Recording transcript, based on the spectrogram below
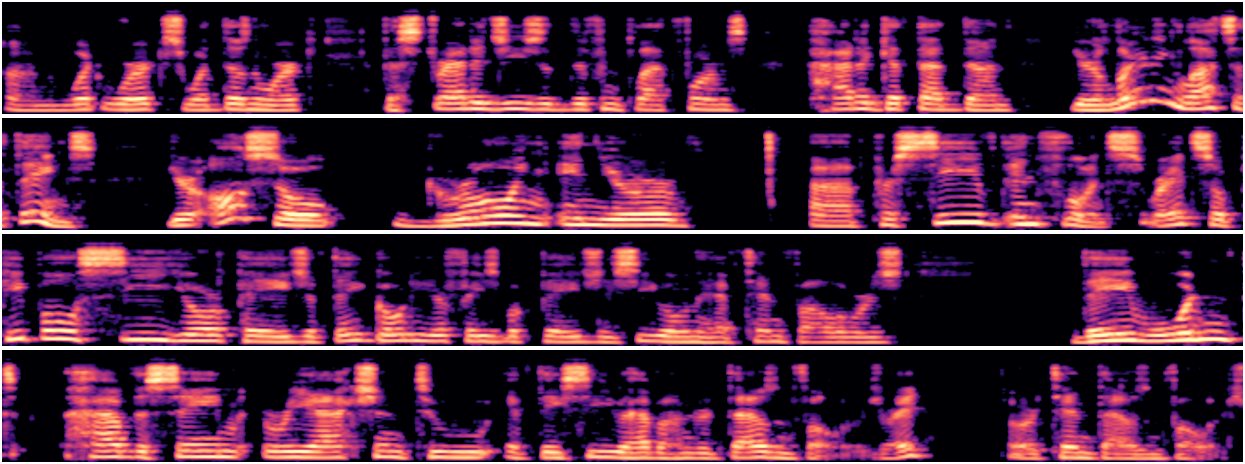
on what works what doesn't work the strategies of different platforms how to get that done. You're learning lots of things. You're also growing in your uh, perceived influence right? So people see your page if they go to your Facebook page and see you only have 10 followers they wouldn't have the same reaction to if they see you have hundred thousand followers right? Or 10,000 followers.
